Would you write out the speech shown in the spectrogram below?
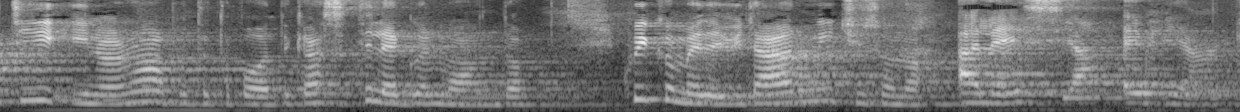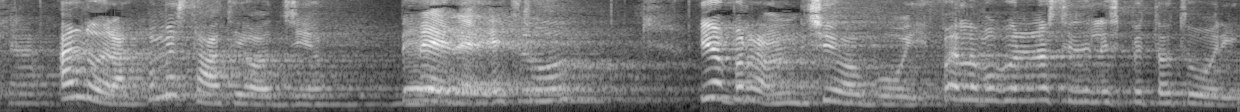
bentornati in una nuova puntata podcast Ti leggo il mondo. Qui con me ad aiutarmi ci sono Alessia e Bianca. Allora, come state oggi? Bene, e tu? Io però non dicevo a voi, parlavo con i nostri telespettatori.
